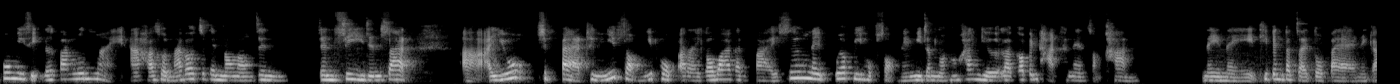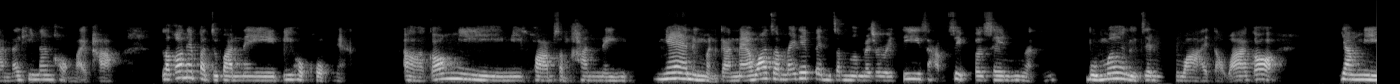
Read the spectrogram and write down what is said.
ผู้มีสิทธิ์เลือกตั้งรุ่นใหม่นะคะส่วนมากก็จะเป็นน้องๆ Gen Gen C Gen Z อายุ 18 ถึง 22 26 อะไรก็ว่ากันไป ซึ่งในเมื่อปี 62เนี่ยมีจำนวนค่อนข้างเยอะ แล้วก็เป็นฐานคะแนนสำคัญ ในในที่เป็นปัจจัยตัวแปรในการได้ที่นั่งของหลายพรรค แล้วก็ในปัจจุบันในปี 66 เนี่ยก็มีมีความสำคัญใน แง่หนึ่งเหมือนกันแม้ว่าจะไม่ได้เป็นจำนวน majority 30%เหมือน boomer หรือ Gen Y แต่ว่าก็ยังมี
